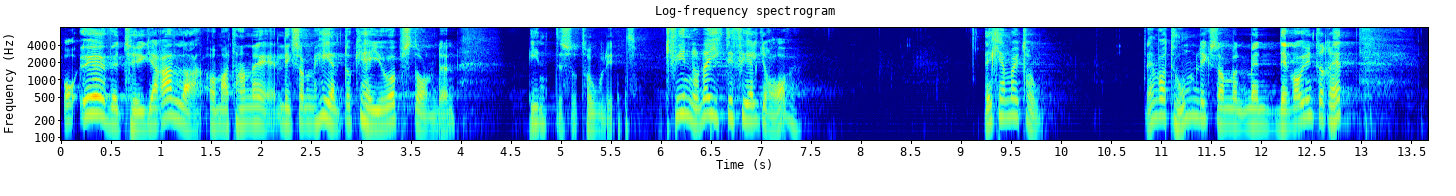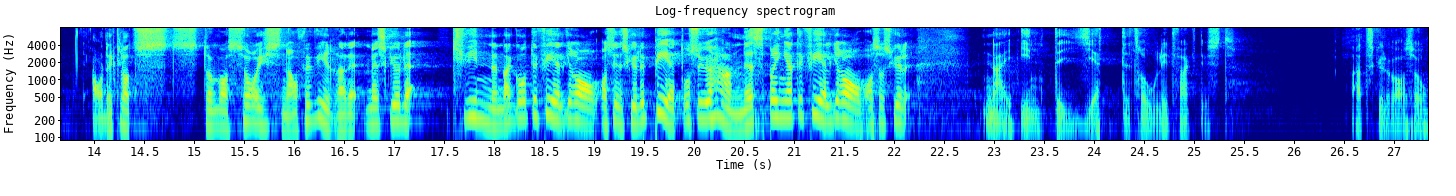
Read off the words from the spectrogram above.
och övertygar alla om att han är liksom helt okej okay och uppstånden. Inte så troligt. Kvinnorna gick till fel grav. Det kan man ju tro. Den var tom liksom, men det var ju inte rätt. Ja, det är klart de var sorgsna och förvirrade, men skulle kvinnorna gå till fel grav och sen skulle Petrus och Johannes springa till fel grav och så skulle... Nej, inte jättetroligt faktiskt att det skulle vara så.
